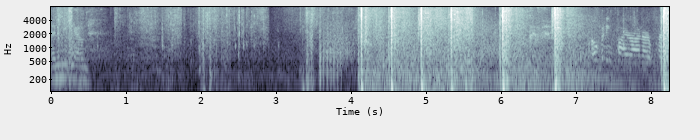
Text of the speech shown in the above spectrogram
Enemy down. Opening fire on our prey.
